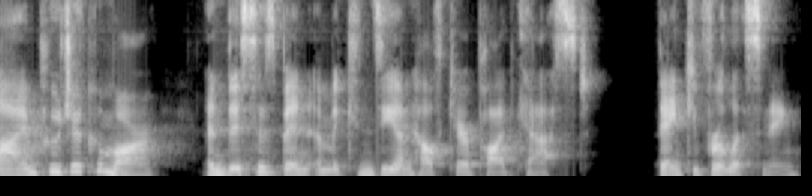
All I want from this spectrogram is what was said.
I'm Pooja Kumar, and this has been a McKinsey on Healthcare podcast. Thank you for listening.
